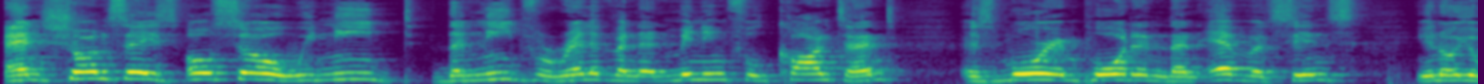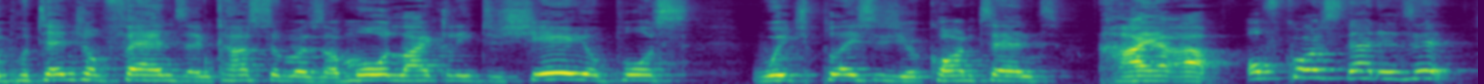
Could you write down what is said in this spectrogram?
And Sean says also we need the need for relevant and meaningful content is more important than ever since you know your potential fans and customers are more likely to share your posts which places your content higher up. Of course that is it.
